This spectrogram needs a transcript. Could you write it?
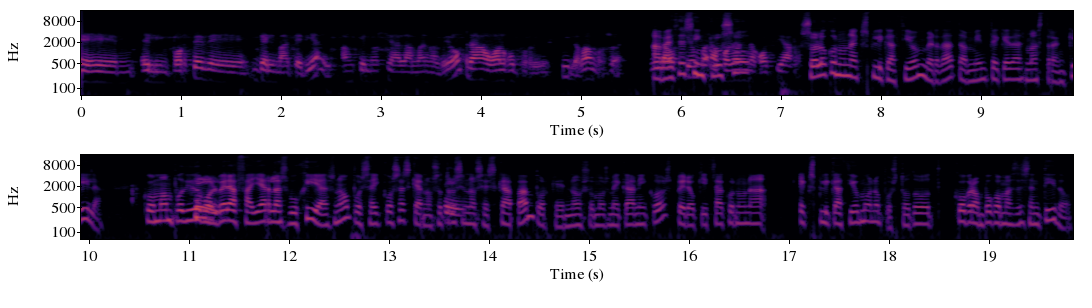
eh, el importe del material, aunque no sea la mano de obra o algo por el estilo, vamos. ¿eh? A veces incluso solo con una explicación, ¿verdad? También te quedas más tranquila. ¿Cómo han podido volver a fallar las bujías, no? Pues hay cosas que a nosotros se nos escapan porque no somos mecánicos, pero quizá con una explicación, bueno, pues todo cobra un poco más de sentido.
